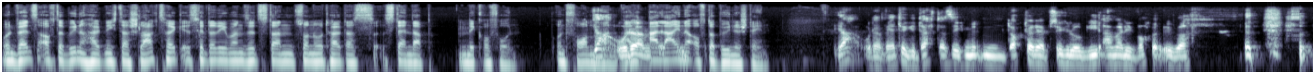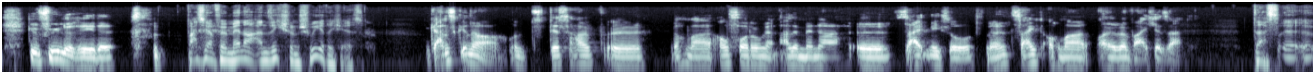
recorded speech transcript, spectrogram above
Und wenn es auf der Bühne halt nicht das Schlagzeug ist, hinter dem man sitzt, dann zur Not halt das Stand-up-Mikrofon und vorne ja, oder, alleine auf der Bühne stehen. Ja, oder wer hätte gedacht, dass ich mit einem Doktor der Psychologie einmal die Woche über Gefühle rede? Was ja für Männer an sich schon schwierig ist. Ganz genau. Und deshalb äh, nochmal Aufforderung an alle Männer, äh, seid nicht so, ne? zeigt auch mal eure weiche Seite. Das äh,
